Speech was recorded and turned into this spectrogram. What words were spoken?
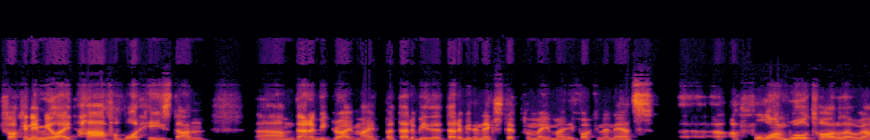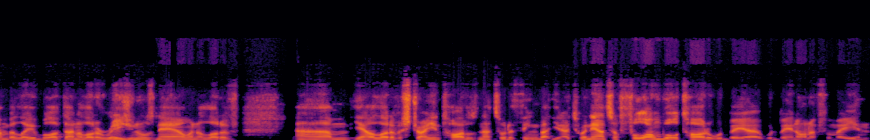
if I can emulate half of what he's done, um, that'd be great, mate. But that'd be the that'd be the next step for me, mate. If I can announce a, a full on world title, that would be unbelievable. I've done a lot of regionals now and a lot of um, a lot of Australian titles and that sort of thing. But you know, to announce a full-on world title would be a would be an honour for me. And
